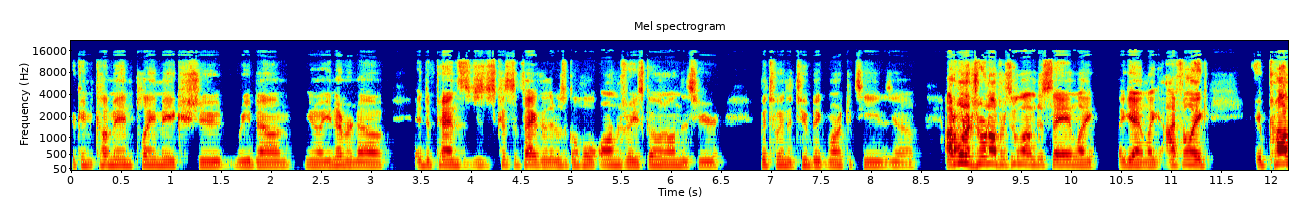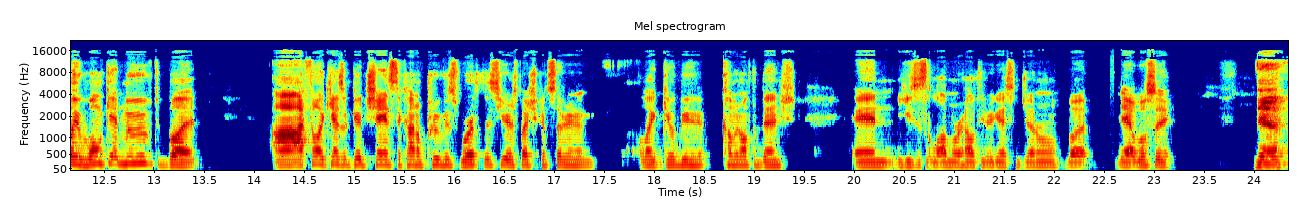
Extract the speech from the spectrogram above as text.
who can come in, play, make, shoot, rebound. You know, you never know. It depends. Just because the fact that there was like a whole arms race going on this year between the two big market teams. You know, I don't want to drone on for too long. I'm just saying, like again, like I feel like it probably won't get moved, but uh, I feel like he has a good chance to kind of prove his worth this year, especially considering like he'll be coming off the bench and he's just a lot more healthier, I guess, in general. But yeah, we'll see. Yeah,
